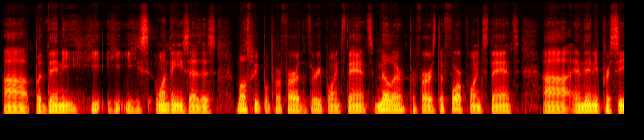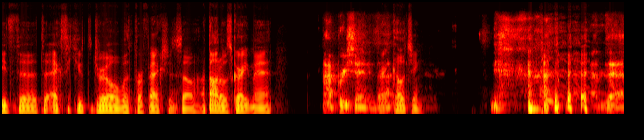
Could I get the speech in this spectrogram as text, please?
Uh, but then he, he he he's one thing he says is most people prefer the three point stance. Miller prefers the four point stance, uh, and then he proceeds to to execute the drill with perfection. So I thought it was great, man. I appreciate it. Great coaching.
